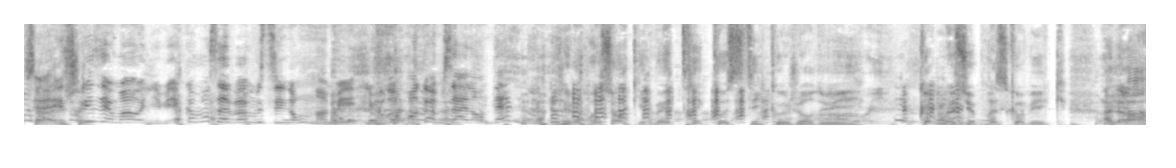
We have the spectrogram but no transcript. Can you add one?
C'est- Excusez-moi Olivier, comment ça va vous sinon? Non mais il me reprend comme ça à l'antenne? J'ai l'impression qu'il va être très caustique aujourd'hui, comme Monsieur Prescovic. Alors,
